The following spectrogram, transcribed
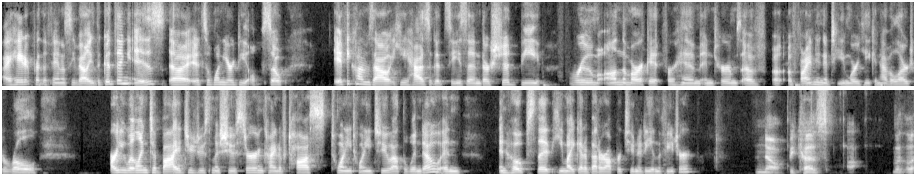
I hate it for the fantasy value. The good thing is uh, it's a one year deal. So if he comes out, he has a good season. There should be room on the market for him in terms of uh, of finding a team where he can have a larger role. Are you willing to buy Juju Smith Schuster and kind of toss 2022 out the window and in hopes that he might get a better opportunity in the future? No, because uh,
